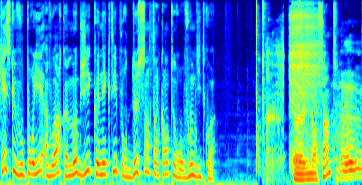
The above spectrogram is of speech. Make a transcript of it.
qu'est-ce que vous pourriez avoir comme objet connecté pour 250 euros? Vous me dites quoi? Euh, une enceinte? Euh,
